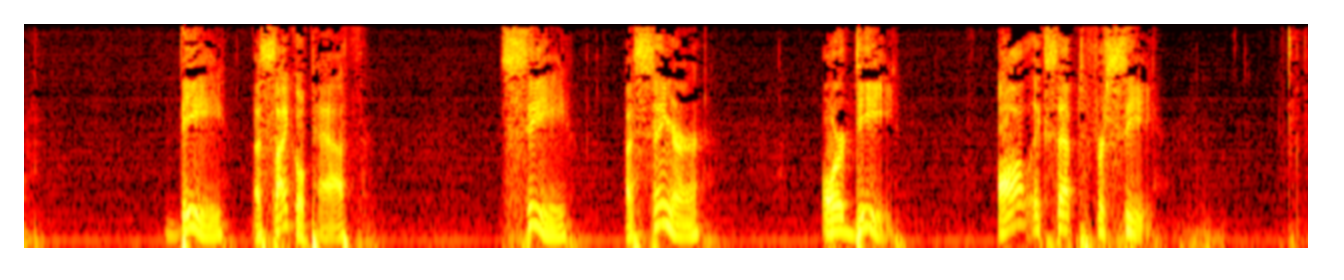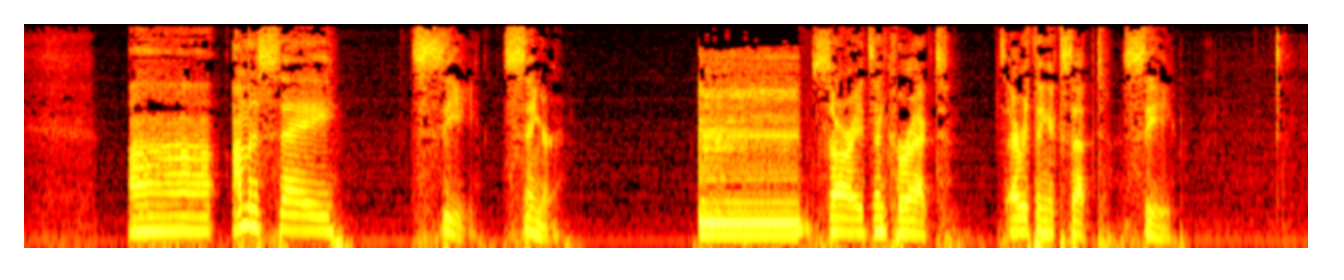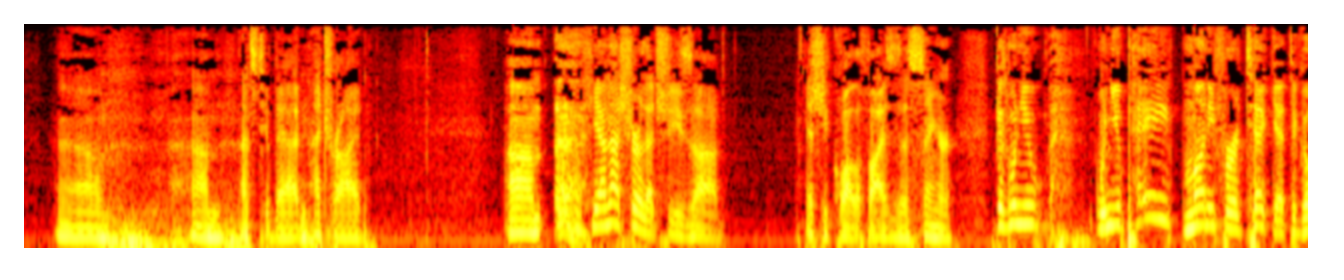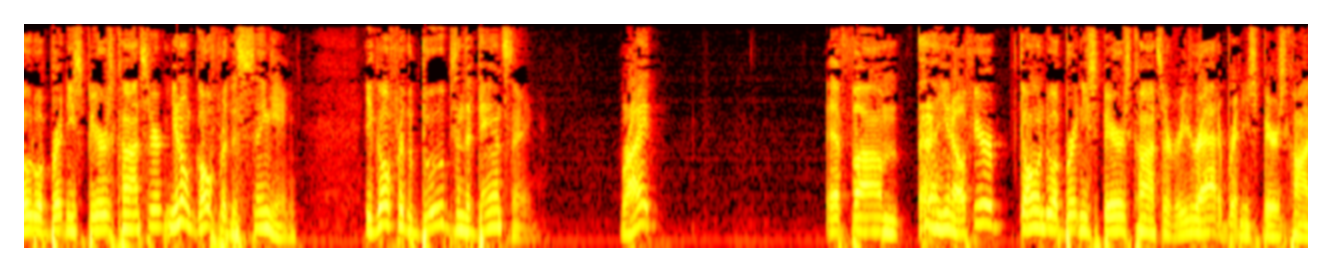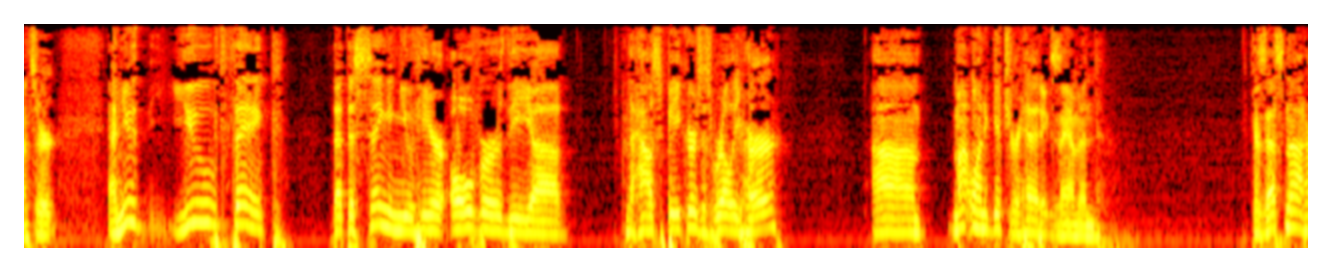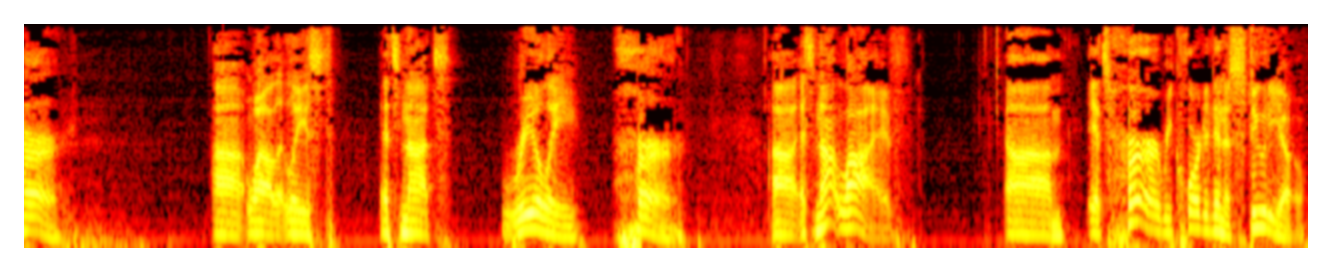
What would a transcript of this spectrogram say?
B, a psychopath, C, a singer, or D, all except for C. Uh, I'm gonna say C, singer. Sorry, it's incorrect. It's everything except C. Um, um, that's too bad. I tried. Um, yeah, I'm not sure that she's uh, that she qualifies as a singer because when you when you pay money for a ticket to go to a Britney Spears concert, you don't go for the singing. You go for the boobs and the dancing, right? If um, you know, if you're going to a Britney Spears concert or you're at a Britney Spears concert, and you you think that the singing you hear over the uh, the house speakers is really her, um, might want to get your head examined because that's not her. Uh, well, at least it's not really her. Uh, it's not live. Um, it's her recorded in a studio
